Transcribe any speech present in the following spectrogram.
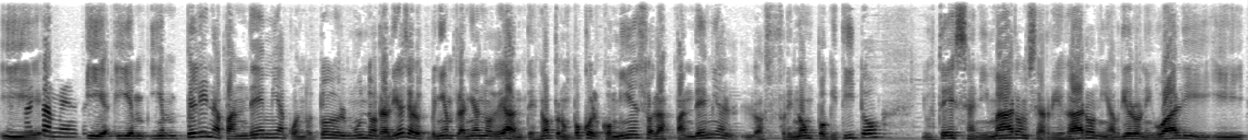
Y, Exactamente. Y, en, y, en, plena pandemia, cuando todo el mundo, en realidad ya lo venían planeando de antes, ¿no? Pero un poco el comienzo de las pandemias los frenó un poquitito y ustedes se animaron, se arriesgaron y abrieron igual y,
